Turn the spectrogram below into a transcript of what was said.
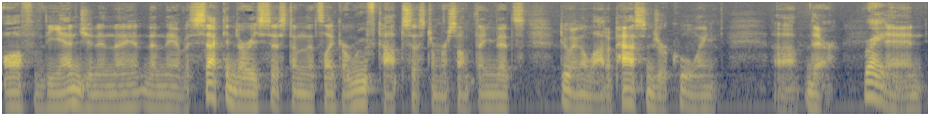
off of the engine, and then they have a secondary system that's like a rooftop system or something that's doing a lot of passenger cooling uh, there. Right. And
